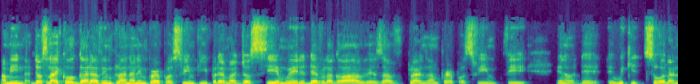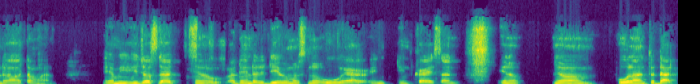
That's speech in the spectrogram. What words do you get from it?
I mean just like how God have him plan and him purpose for him people them are just same way the devil are always have plans and purpose for him for you know the the wicked soul and the heart of man. I mean, it's just that you know, at the end of the day, we must know who we are in, in Christ, and you know, um, hold on to that.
